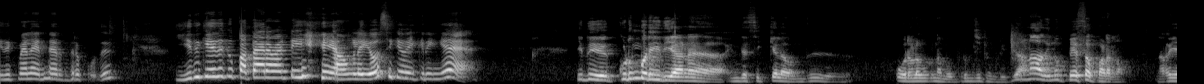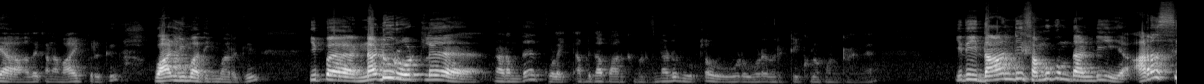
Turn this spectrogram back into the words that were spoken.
இதுக்கு மேல என்ன இருந்துற போகுது இதுக்கு எதுக்கு பத்தாயிரம் வாட்டி அவங்கள யோசிக்க வைக்கிறீங்க? இது குடும்ப ரீதியான இந்த சிக்கலை வந்து ஓரளவுக்கு நம்ம புரிஞ்சிக்க முடியுது. ஆனால் அது இன்னும் பேசப்படணும். நிறையா அதுக்கான வாய்ப்பு இருக்கு. வால்யூம் அதிகமாக இருக்கு. இப்போ நடு ரோட்ல நடந்த கொலை அப்படிதான் பார்க்கப்படுது. நடு ரோட்ல ஓட ஓட விரட்டி கொலை பண்றாங்க. இதை தாண்டி சமூகம் தாண்டி அரசு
